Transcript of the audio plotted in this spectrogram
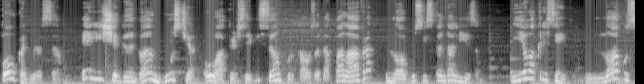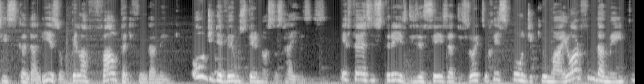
pouca duração. Eles, chegando à angústia ou à perseguição por causa da palavra, logo se escandalizam. E eu acrescento: logo se escandalizam pela falta de fundamento. Onde devemos ter nossas raízes? Efésios 3, 16 a 18 responde que o maior fundamento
